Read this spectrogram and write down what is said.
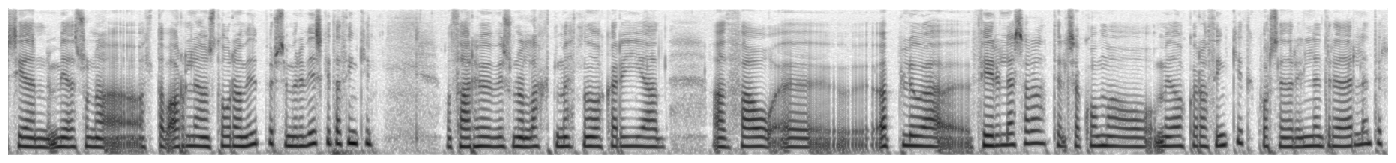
síðan með svona alltaf árlegan stóran viðbur sem eru viðskiptaþingin. Og þar hefur við svona lagt metnað okkar í að, að fá öfluga fyrirlesara til þess að koma með okkur á þingið, hvort sem það eru innlendir eða erlendir.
